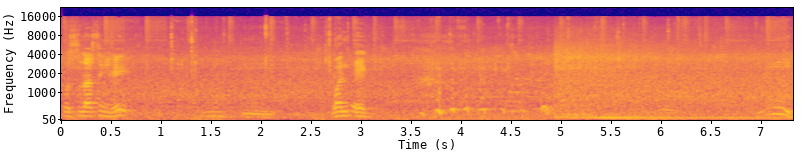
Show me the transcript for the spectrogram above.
What's the last thing you ate? One egg. Mm.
